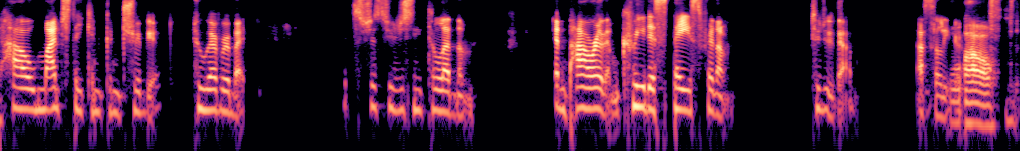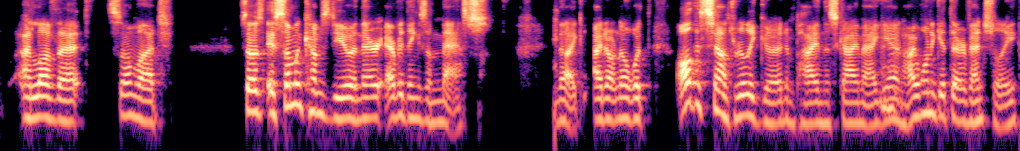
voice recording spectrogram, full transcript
how much they can contribute to everybody. It's just you just need to let them empower them, create a space for them to do that as a leader. Wow. I love that so much. So if someone comes to you and they're everything's a mess, like I don't know what all this sounds really good and pie in the sky, Maggie, mm-hmm. and I want to get there eventually.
